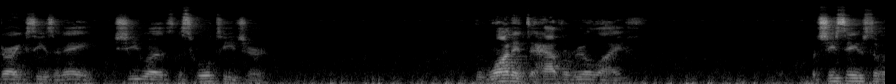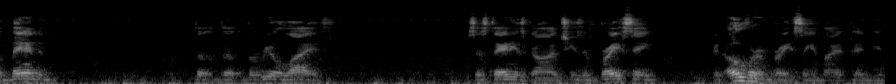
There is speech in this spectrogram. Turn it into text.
during season eight, she was the school teacher who wanted to have a real life, but she seems to have abandoned the, the, the real life. Since Danny's gone, she's embracing and over embracing, in my opinion,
